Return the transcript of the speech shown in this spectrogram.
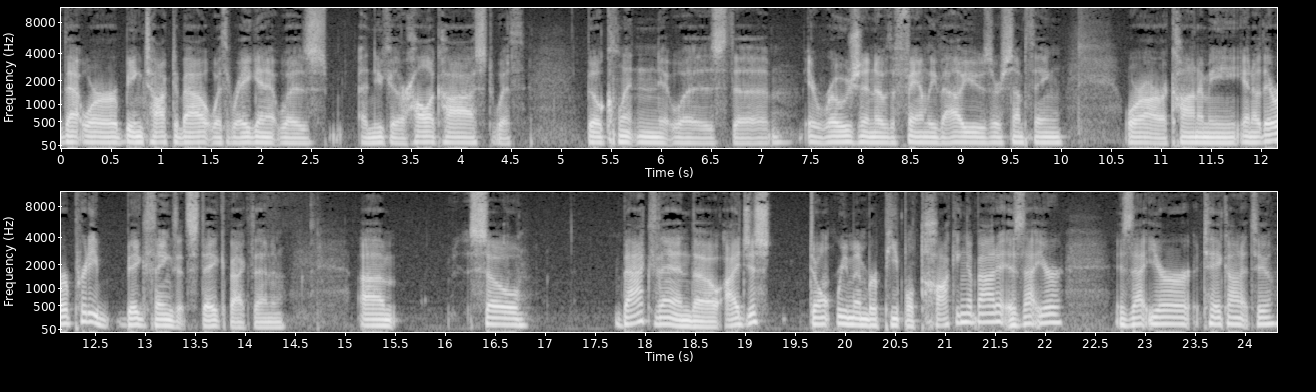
that were being talked about with Reagan. It was a nuclear holocaust. With Bill Clinton, it was the erosion of the family values or something or our economy. You know, there were pretty big things at stake back then. Um, so back then, though, I just don't remember people talking about it. Is that your is that your take on it too?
